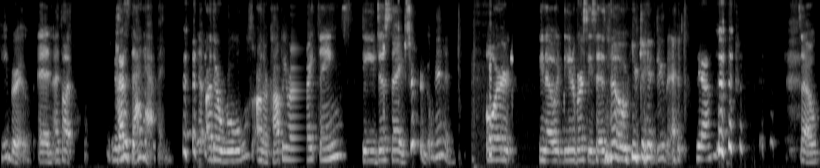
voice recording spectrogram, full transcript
Hebrew? And I thought, how that's does that happen? Are there rules? Are there copyright things? Do you just say, sure, go ahead? Or, you know, the university says, no, you can't do that. yeah So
